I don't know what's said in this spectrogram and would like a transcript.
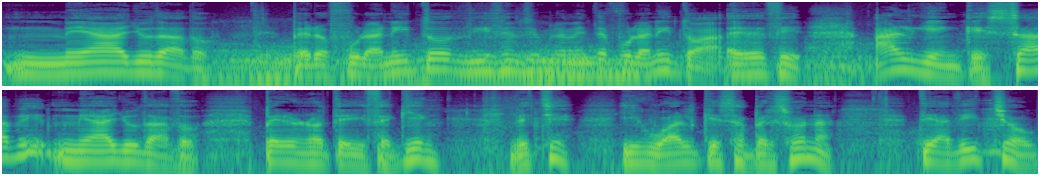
me ha ayudado. Pero fulanito dicen simplemente fulanito, es decir, alguien que sabe me ha ayudado, pero no te dice quién. Leche, igual que esa persona te ha dicho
